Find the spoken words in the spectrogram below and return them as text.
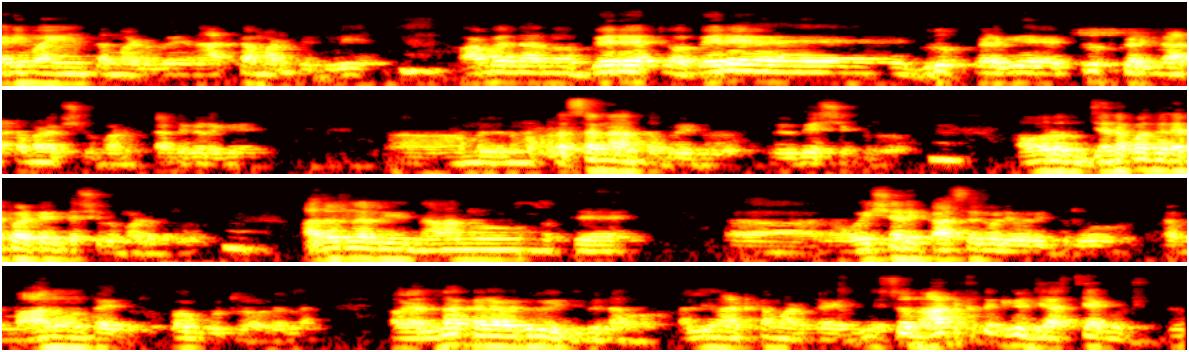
ಕರಿಮಾಯಿ ಅಂತ ಮಾಡಿದ್ವಿ ನಾಟಕ ಮಾಡ್ತಿದ್ವಿ. ಆಮೇಲೆ ನಾನು ಬೇರೆ ಅಥವಾ ಬೇರೆ ಗ್ರೂಪ್ಗಳಿಗೆ ಗ್ರೂಪ್ಗಳಿಗೆ ನಾಟಕ ಮಾಡಕ್ ಶುರು ಮಾಡಿದ್ವಿ ತಂಡಗಳಿಗೆ. ಆಮೇಲೆ ನಮ್ಮ ಪ್ರಸನ್ನ ಅಂತ ಒಬ್ರು ಇದ್ರು ನಿರ್ದೇಶಕರು. ಅವರೊಂದು ಜನಪದ ರೆಪರ್ಟಿ ಅಂತ ಶುರು ಮಾಡಿದ್ರು. ಅದರಲ್ಲಿ ನಾನು ಮತ್ತೆ ವೈಶಾಲಿ ಕಾಸರಗೋಳಿ ಅವರಿದ್ರು ಮಾನು ಅಂತ ಇದ್ರು ಹೋಗ್ಬಿಟ್ರು ಅವರೆಲ್ಲ. ಅವರೆಲ್ಲ ಕಲಾವಿದರು ಇದ್ವಿ ನಾವು. ಅಲ್ಲಿ ನಾಟಕ ಮಾಡ್ತಾ ಇದ್ವಿ. ಸೊ ನಾಟಕದ ಜಾಸ್ತಿ ಆಗ್ಬಿಟ್ಟಿತ್ತು.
